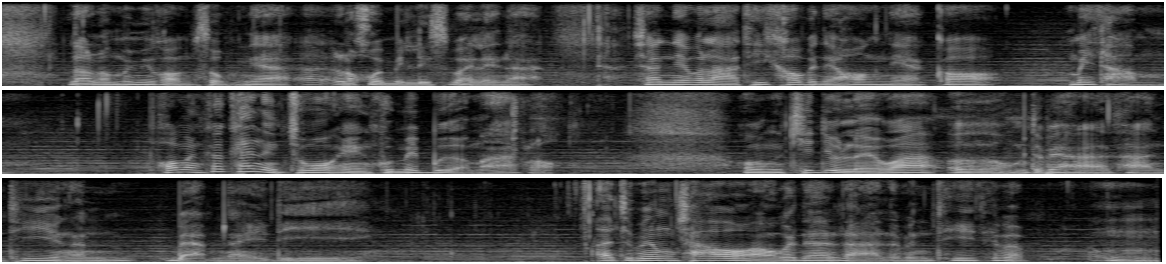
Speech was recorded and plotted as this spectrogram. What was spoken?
ำแล้วเราไม่มีความสุขเนี่ยเราควรมีลิสต์ไว้เลยนะฉะนั้นเวลาที่เข้าไปในห้องเนี้ยก็ไม่ทำเพราะมันก็แค่หนึ่งชั่วโมงเองคุณไม่เบื่อมากหรอกผมคิดอยู่เลยว่าเออผมจะไปหาสถานที่อย่างนั้นแบบไหนดี อาจจะไม่ต้องเช่าเอาก็ได้แต่อาจจะเป็นที่ที่แบบ อืม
